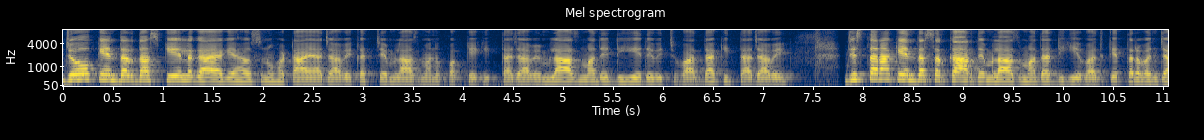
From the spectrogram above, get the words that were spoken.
ਜੋ ਕੇਂਦਰ ਦਾ ਸਕੇਲ ਲਗਾਇਆ ਗਿਆ ਹੈ ਉਸ ਨੂੰ ਹਟਾਇਆ ਜਾਵੇ, ਕੱਚੇ ਮੁਲਾਜ਼ਮਾਂ ਨੂੰ ਪੱਕੇ ਕੀਤਾ ਜਾਵੇ, ਮੁਲਾਜ਼ਮਾਂ ਦੇ ਡੀਏ ਦੇ ਵਿੱਚ ਵਾਧਾ ਕੀਤਾ ਜਾਵੇ। ਜਿਸ ਤਰ੍ਹਾਂ ਕੇਂਦਰ ਸਰਕਾਰ ਦੇ ਮੁਲਾਜ਼ਮਾਂ ਦਾ ਡੀਏ ਵੱਧ ਕੇ 53%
